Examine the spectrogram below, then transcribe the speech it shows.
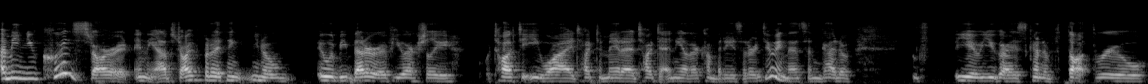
I mean you could start in the abstract but i think you know it would be better if you actually talk to EY, talk to Meta, talk to any other companies that are doing this, and kind of you you guys kind of thought through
